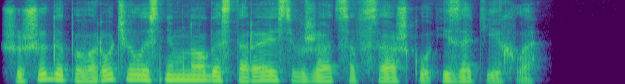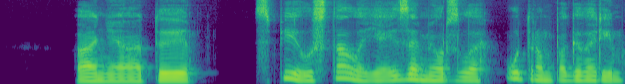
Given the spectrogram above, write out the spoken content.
Шишига поворочилась немного, стараясь вжаться в Сашку, и затихла. «Аня, а ты...» «Спи, устала я и замерзла. Утром поговорим».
